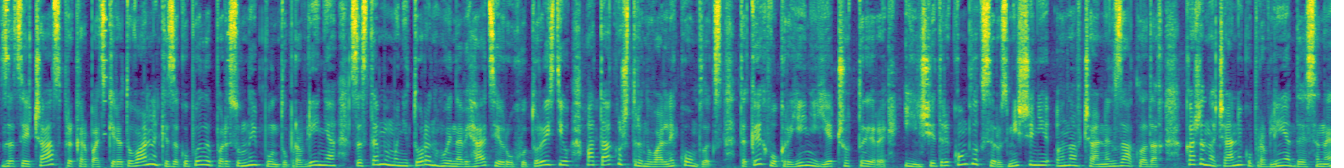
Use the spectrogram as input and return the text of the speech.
За цей час прикарпатські рятувальники закупили пересувний пункт управління, систему моніторингу і навігації руху туристів, а також тренувальний комплекс. Таких в Україні є чотири. Інші три комплекси розміщені в навчальних закладах, каже начальник управління ДСНС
